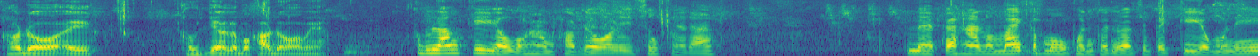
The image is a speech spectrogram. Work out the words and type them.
เข้าดอไอ้เขาเกี่ยวแล้วบอกเข้าดอไหมกำลังเกี่ยววังหามเขาดอเลยซุกเลยได้แม่ไปหาหน่อไม้กับหมูเพิ่นเพิ่นว่าจะไปเกี่ยวมื้อนี้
